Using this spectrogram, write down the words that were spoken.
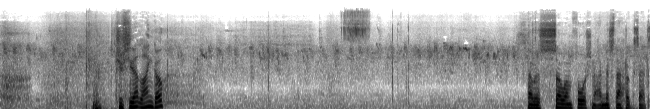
Did you see that line go? That was so unfortunate I missed that hook set.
